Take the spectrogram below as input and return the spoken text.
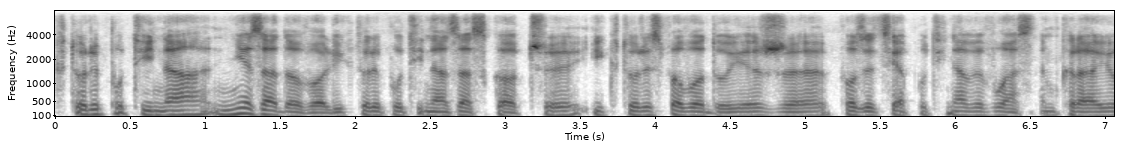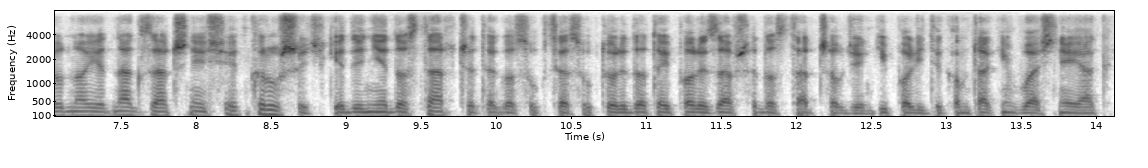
który Putina nie zadowoli, który Putina zaskoczy i który spowoduje, że pozycja Putina we własnym kraju no jednak zacznie się kruszyć, kiedy nie dostarczy tego sukcesu, który do tej pory zawsze dostarczał dzięki politykom takim właśnie jak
